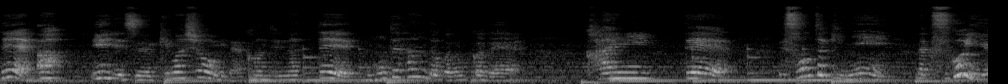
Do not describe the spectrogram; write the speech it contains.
であいいです行きましょうみたいな感じになって表参道かどっかで買いに行ってでその時になんかすごい有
